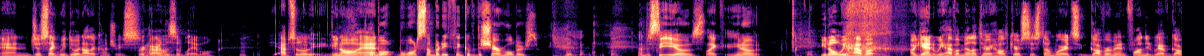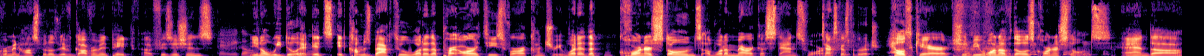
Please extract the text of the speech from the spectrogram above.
and just like we do in other countries, regardless Um, of label. absolutely, you know, and well, but won't somebody think of the shareholders and the CEOs? Like, you know, you know, we have a again, we have a military healthcare system where it's government funded. We have government hospitals. We have government paid uh, physicians. There you go. You know, we do it. It's it comes back to what are the priorities for our country? What are the cornerstones of what America stands for? tax cuts for the rich. Healthcare should be one of those cornerstones, and uh,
